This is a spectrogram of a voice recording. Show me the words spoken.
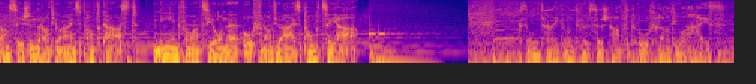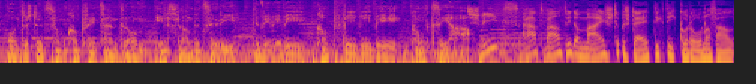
Das ist ein Radio 1 Podcast. Mehr Informationen auf radio1.ch. Gesundheit und Wissenschaft auf Radio 1. Unterstützt vom Kopfwehzentrum Irlande Zürich. www.kopfwww.ch Die Schweiz hat weltweit am meisten bestätigte Corona-Fälle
